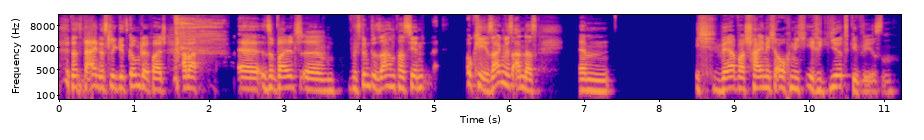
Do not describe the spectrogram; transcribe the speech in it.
das, nein, das klingt jetzt komplett falsch. Aber äh, sobald ähm, bestimmte Sachen passieren, okay, sagen wir es anders. Ähm, ich wäre wahrscheinlich auch nicht irrigiert gewesen.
